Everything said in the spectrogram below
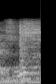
That's what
